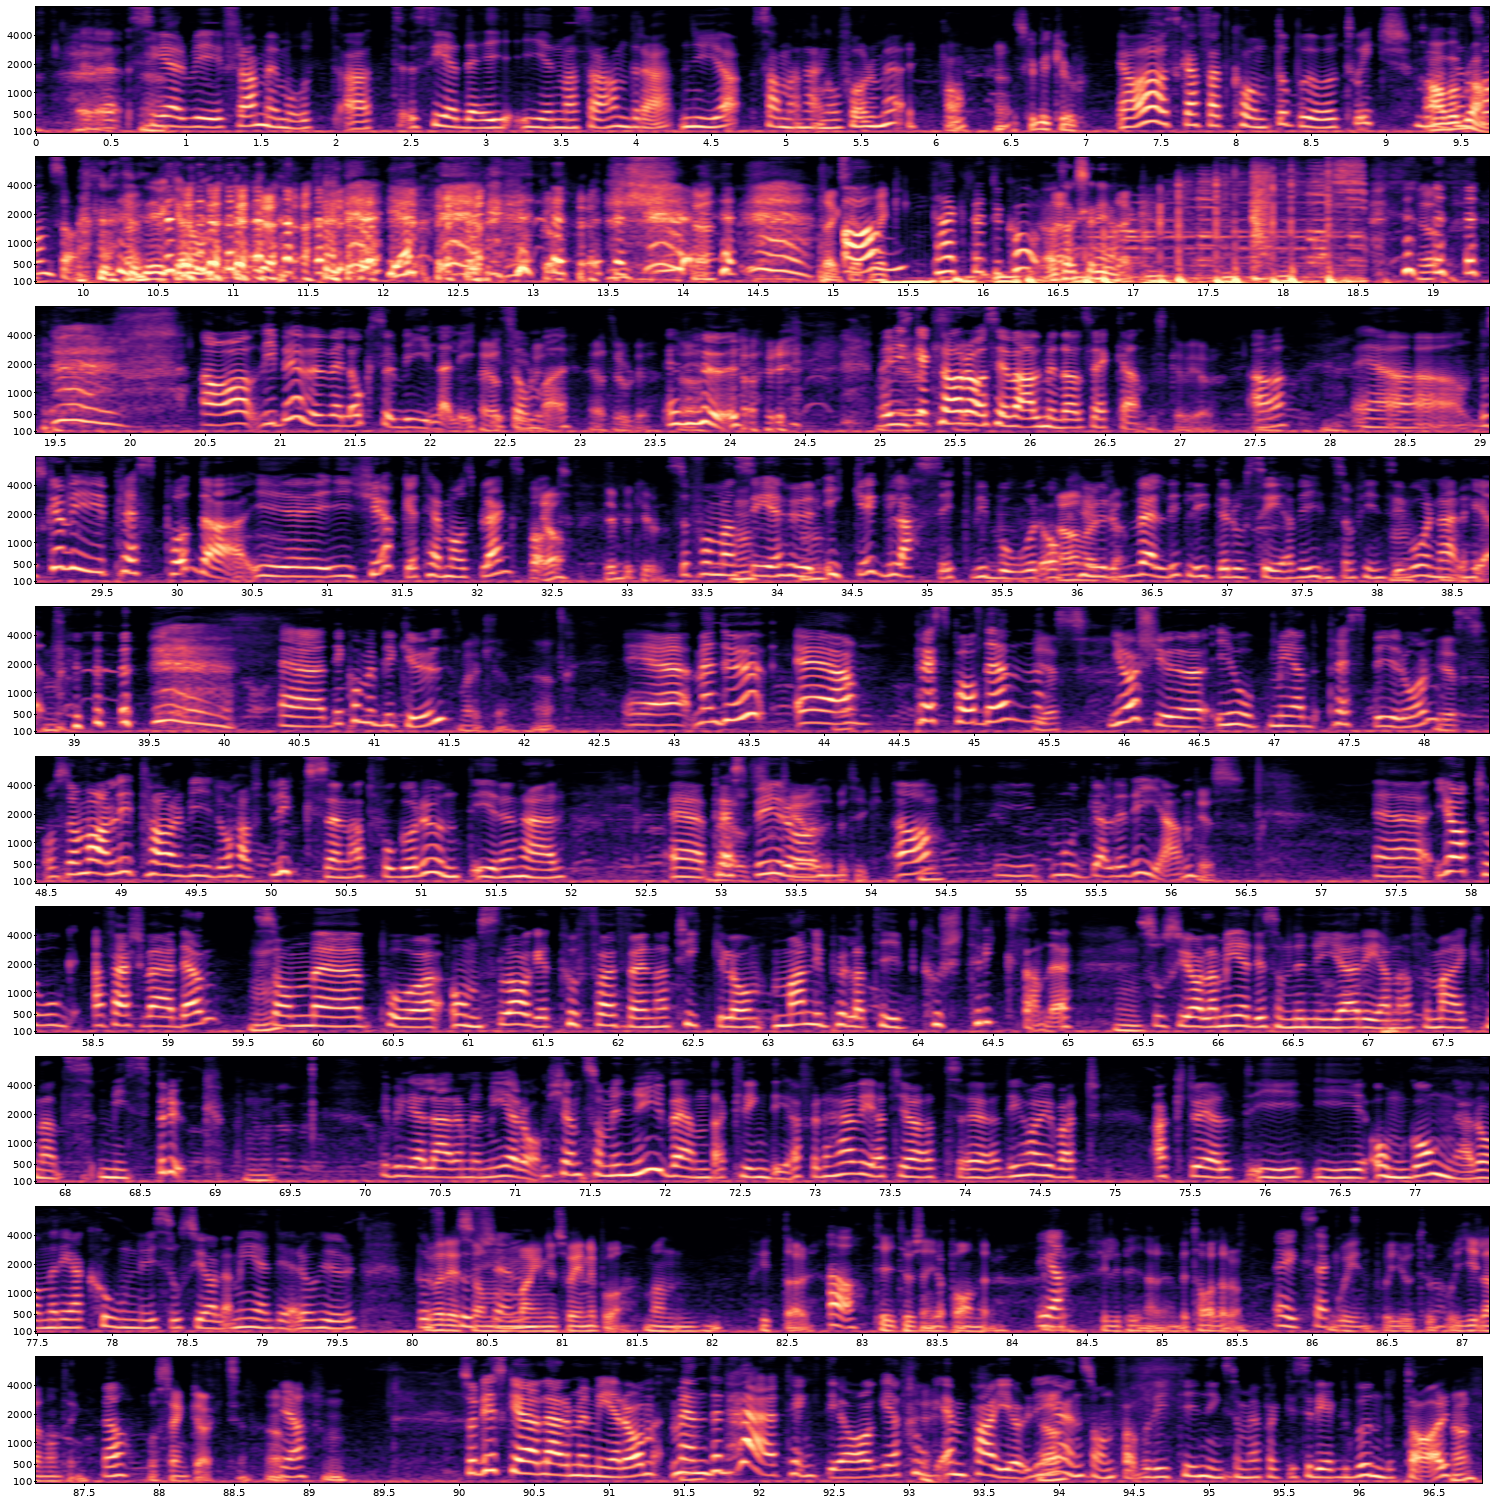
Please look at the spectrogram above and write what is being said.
ser vi fram emot att se dig i en massa andra nya sammanhang och former. ja, det ska bli kul. Jag har skaffat konto på Twitch. Bara Ja, vad bra. sån sak. det är kanon. ja. Tack så ja, jättemycket. tack för att du kom. Ja, tack ska ni ha. Tack. Ja, Ja, vi behöver väl också vila lite i sommar. det. Jag tror det. Eller Ja. hur? Ja, vi- Men vi Ja, ska klara så. oss över Almedalsveckan. Det ska vi göra. Ja. Eh, då ska vi presspodda i, i köket hemma hos Blankspot. Ja, det blir kul. Så får man Mm, se hur mm. icke glassigt vi bor och Ja, hur verkligen. väldigt lite rosévin som finns i Mm, vår mm, närhet. Eh, det kommer bli kul. Verkligen. Ja. Eh, men du, eh, Presspodden Yes. görs ju ihop med Pressbyrån. Yes. Och som vanligt har vi då haft lyxen att få gå runt i den här eh, Pressbyrån. Ja, Mm. i modgallerian. Yes. Eh, jag tog Affärsvärlden Mm. som eh, på omslaget puffar för en artikel om manipulativt kurstrixande. Mm. Sociala medier som den nya arenan för marknadsmissbruk. Mm. Det vill jag lära mig mer om. Känns som en ny vända kring det. För det här vet jag att eh, det har ju varit aktuellt i, i omgångar om reaktioner i sociala medier och hur Det var det börskursen... som Magnus var inne på. Man hittar Ja, 10 000 japaner Ja. eller filippinare, betalar dem, exakt. gå in på Youtube och gilla någonting Ja. och sänka aktien. Ja. Mm. Så det ska jag lära mig mer om. Men den här tänkte jag, jag tog Empire. Det är en sån favorittidning som jag faktiskt regelbundet tar.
